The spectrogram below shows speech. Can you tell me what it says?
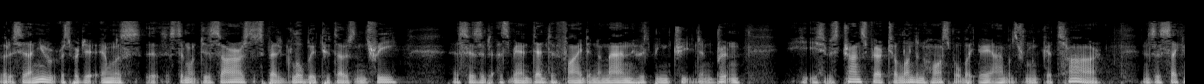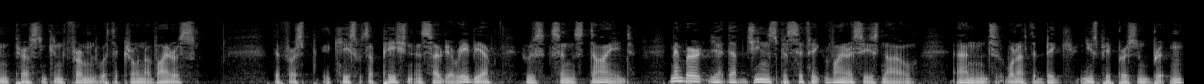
But it said a new respiratory illness uh, similar to SARS that spread globally in 2003. It says it has been identified in a man who's being treated in Britain. He, was transferred to a London hospital by air ambulance from Qatar and is the second person confirmed with the coronavirus. The first case was a patient in Saudi Arabia who's since died. Remember, they have gene-specific viruses now, and one of the big newspapers in Britain,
